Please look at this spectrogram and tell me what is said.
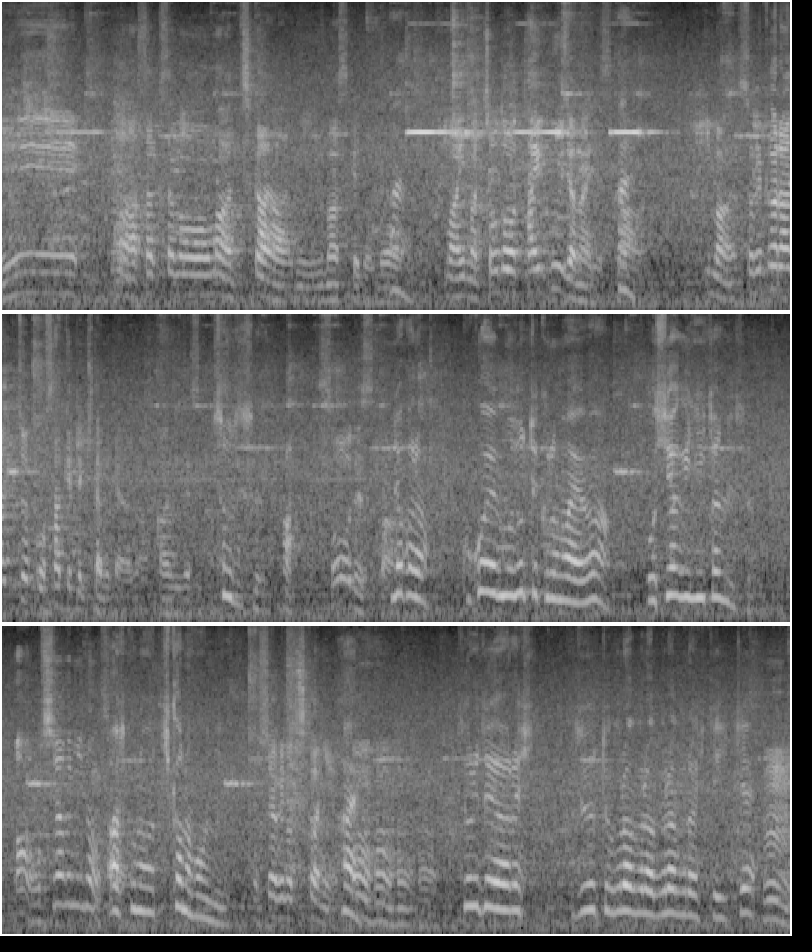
ええまあ浅草のまあ地下にいますけども、はいまあ今ちょうど台風じゃないですか、はい。今それからちょっと避けてきたみたいな感じですか？そうです。あそうですか。だから、ここへ戻ってくる前は、押上にいたんですよ。あ押上にいたんですか？あそこの地下の方に。押上の地下に。はい。うんうんそれであれしずっとブラブラブラブラしていて、うん。うんうん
